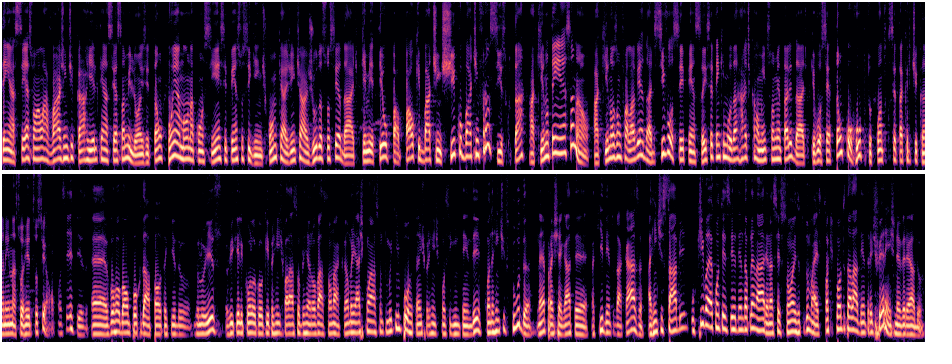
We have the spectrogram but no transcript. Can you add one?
tem acesso a uma lavagem de carro e ele tem acesso a milhões. Então, põe a mão na consciência e pensa o seguinte: como que a gente ajuda a sociedade? Que meteu o pau, pau que bate em Chico, bate em Francisco, tá? Aqui não tem essa, não. Aqui nós vamos falar a verdade. Se você pensa isso, você tem que mudar radicalmente sua mentalidade. Porque você é tão corrupto quanto que você tá criticando aí na sua rede social. Com certeza. É, vou roubar um pouco da pauta aqui do, do Luiz. Eu vi que ele colocou aqui pra gente falar sobre renovação na Câmara e acho que é um assunto muito importante pra gente conseguir entender. Quando a gente estuda, né, para chegar até aqui dentro da casa, a gente sabe o que vai acontecer dentro da plenária, nas sessões e tudo mais. Só que quando tá lá dentro é diferente, né, vereador?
